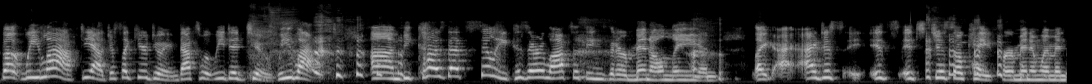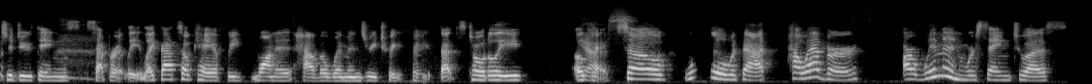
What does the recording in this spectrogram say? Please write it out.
but we laughed. Yeah just like you're doing. That's what we did too. We laughed. Um, because that's silly because there are lots of things that are men only and like I, I, just it's it's just okay for men and women to do things separately. Like that's okay if we want to have a women's retreat. That's totally okay. Yes. so we're cool with that. However our women were saying to us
